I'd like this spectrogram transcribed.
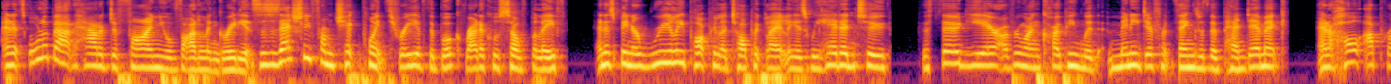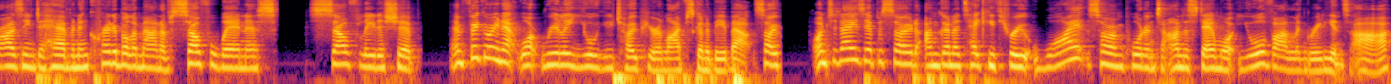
And it's all about how to define your vital ingredients. This is actually from checkpoint three of the book, Radical Self Belief. And it's been a really popular topic lately as we head into the third year, everyone coping with many different things with the pandemic and a whole uprising to have an incredible amount of self awareness, self leadership, and figuring out what really your utopia in life is going to be about. So, on today's episode, I'm going to take you through why it's so important to understand what your vital ingredients are,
